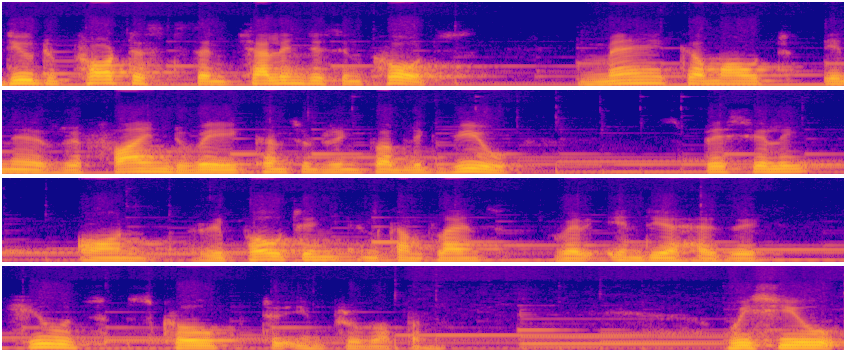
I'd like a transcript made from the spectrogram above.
due to protests and challenges in courts, may come out in a refined way considering public view, especially on reporting and compliance, where India has a huge scope to improve upon. Wish you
